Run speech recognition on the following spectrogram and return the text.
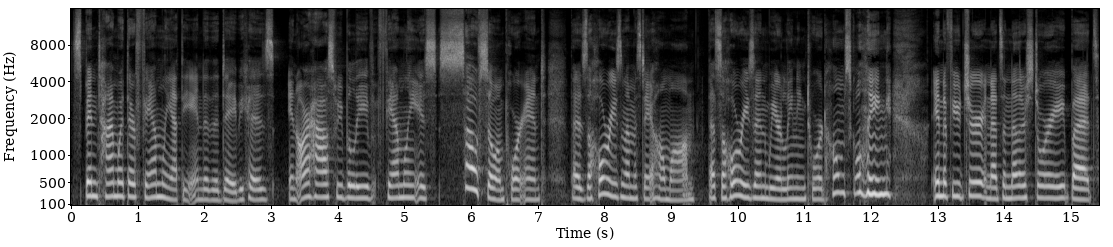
spend time with their family at the end of the day because in our house we believe family is so so important. That is the whole reason i'm a stay-at-home mom. That's the whole reason we are leaning toward homeschooling in the future and that's another story. But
